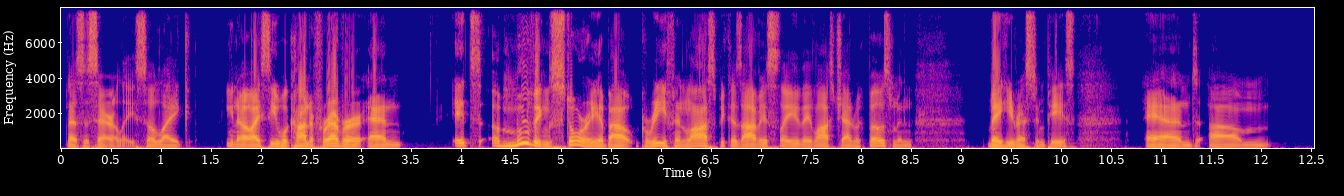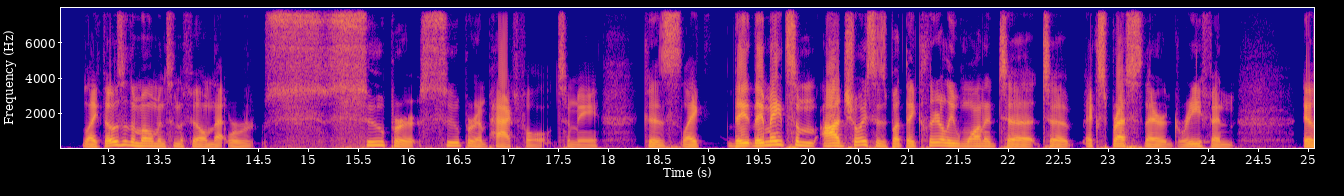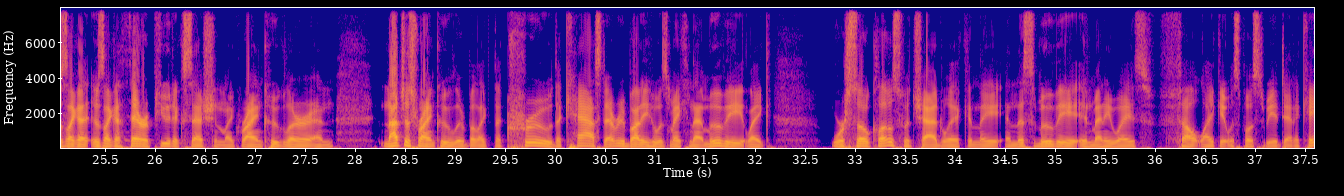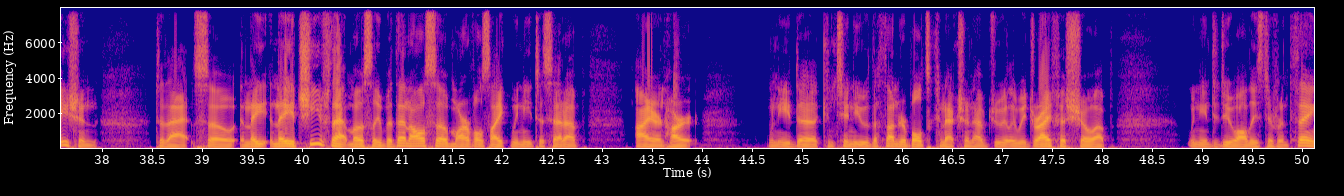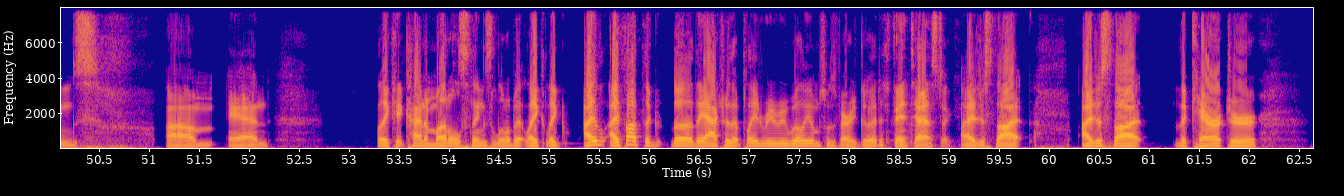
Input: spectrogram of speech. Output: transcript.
necessarily. So, like, you know, I see Wakanda Forever and it's a moving story about grief and loss because obviously they lost Chadwick Boseman. May he rest in peace. And, um, like, those are the moments in the film that were super, super impactful to me because, like, they they made some odd choices, but they clearly wanted to to express their grief, and it was like a it was like a therapeutic session. Like Ryan Coogler and not just Ryan Coogler, but like the crew, the cast, everybody who was making that movie, like were so close with Chadwick, and they and this movie in many ways felt like it was supposed to be a dedication to that. So and they and they achieved that mostly, but then also Marvel's like we need to set up Ironheart, we need to continue the Thunderbolts connection, have Julie Louis Dreyfus show up, we need to do all these different things, um, and like it kind of muddles things a little bit. Like like I I thought the the the actor that played Riri Williams was very good. Fantastic. I just thought I just thought the character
